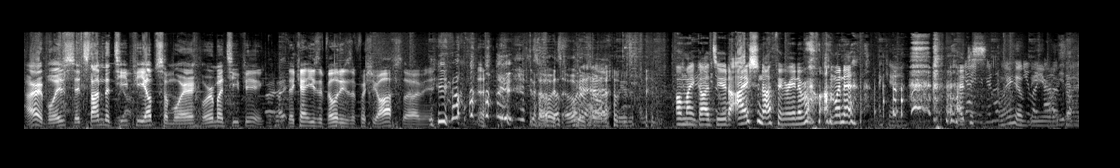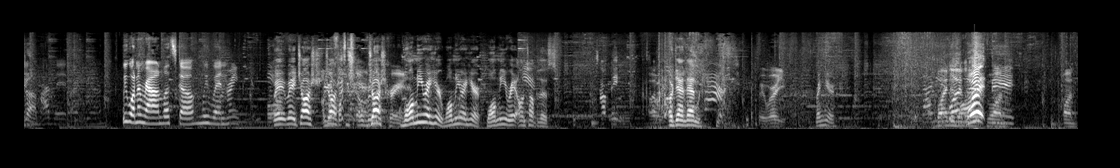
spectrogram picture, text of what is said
Alright, boys, it's time to TP up somewhere. Where am I TPing? They can't use abilities to push you off, so I mean, it's, o- it's over for them. Oh my god, dude. I should not pick Reyna, bro. I'm gonna. I can't. I just. I'm gonna go B real quick. We won a round. Let's go. We win. Wait, wait, Josh, Josh, push over the Josh, crate. wall me right here, wall me right here, wall me right on top of this. It's not me. Oh, Dan, Dan, Wait, where are you? right here. Blinded one. What? One. One.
